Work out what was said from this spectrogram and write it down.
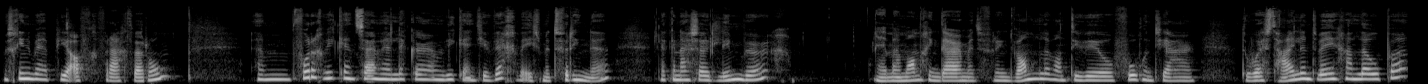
Misschien heb je je afgevraagd waarom. Um, vorig weekend zijn we lekker een weekendje weg geweest met vrienden. Lekker naar Zuid-Limburg. En mijn man ging daar met een vriend wandelen, want die wil volgend jaar de West Highland Way gaan lopen.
